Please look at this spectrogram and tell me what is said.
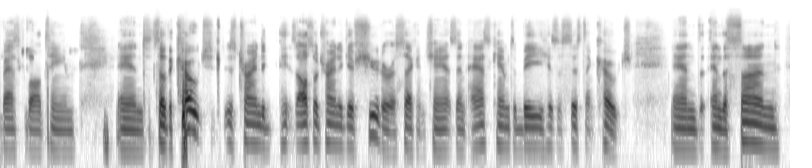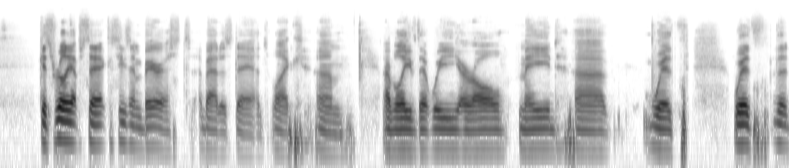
basketball team and so the coach is trying to is also trying to give shooter a second chance and ask him to be his assistant coach and and the son gets really upset because he's embarrassed about his dad like um I believe that we are all made uh, with with the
